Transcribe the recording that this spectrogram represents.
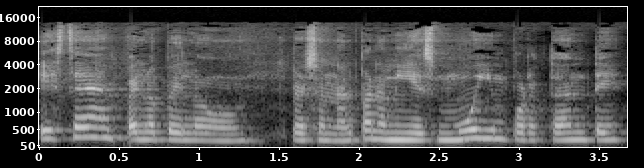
esta en, lo, personal para mí es muy importante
